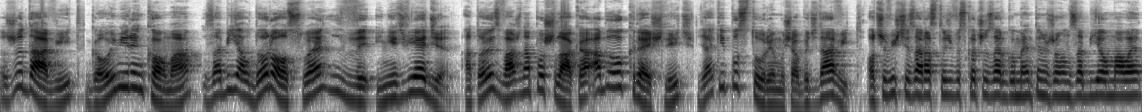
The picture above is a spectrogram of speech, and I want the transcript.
że Dawid gołymi rękoma zabijał dorosłe lwy i niedźwiedzie. A to jest ważna poszlaka, aby określić, jakiej postury musiał być Dawid. Oczywiście zaraz ktoś wyskoczy z argumentem, że on zabijał małe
